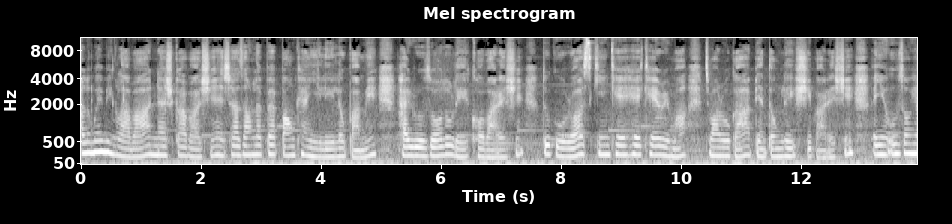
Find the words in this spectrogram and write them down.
အားလုံးပဲမင်္ဂလာပါ Nash ကပါရှင်ရှားဆောင်လက်ပတ်ပေါင်းခန့်ရည်လေးလုပ်ပါမယ် Hydrozole လို့လည်းခေါ်ပါတယ်ရှင်သူကိုတော့ skin care hair care တွေမှာကျမတို့ကပြန်သုံးလေးရှိပါတယ်ရှင်အရင်ဦးဆုံးရ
